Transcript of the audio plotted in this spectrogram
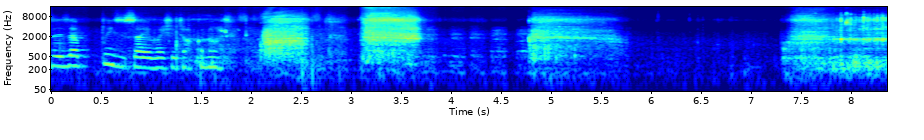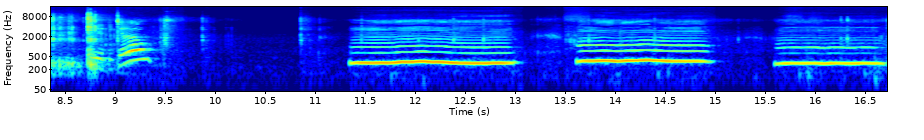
Up. Please decide if I should talk or not. Here to go. Mm, mm, mm.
